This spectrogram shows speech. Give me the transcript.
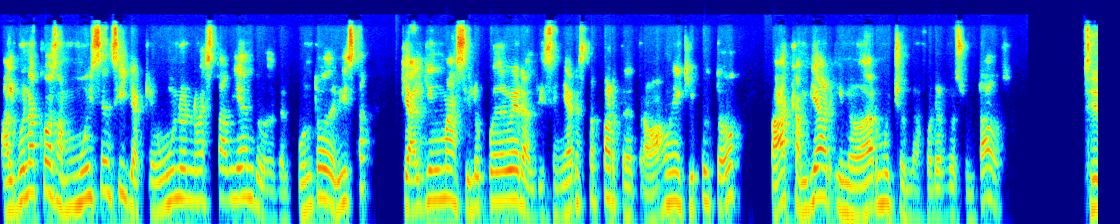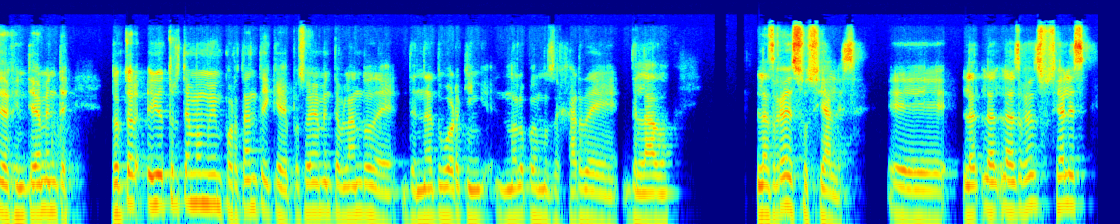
alguna cosa muy sencilla que uno no está viendo desde el punto de vista, que alguien más sí lo puede ver al diseñar esta parte de trabajo en equipo y todo, va a cambiar y me va a dar muchos mejores resultados. Sí, definitivamente. Doctor, hay otro tema muy importante y que pues obviamente hablando de, networking no lo podemos dejar de, de lado las redes sociales. Eh, las redes sociales,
